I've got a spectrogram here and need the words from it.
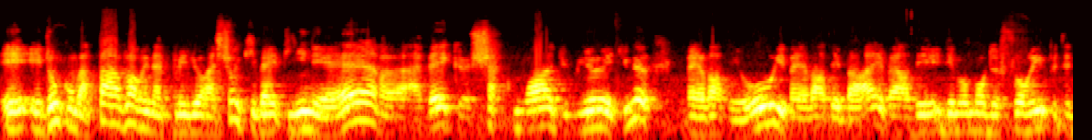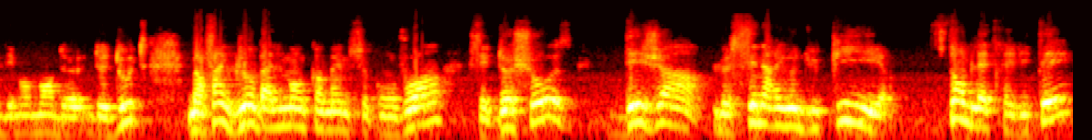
Et, donc, on ne va pas avoir une amélioration qui va être linéaire euh, avec chaque mois du mieux et du mieux. Il va y avoir des hauts, il va y avoir des bas, il va y avoir des, moments d'euphorie, peut-être des moments de, de doute. Mais enfin, globalement, quand même, ce qu'on voit, c'est deux choses. Déjà, le scénario du pire semble être évité.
